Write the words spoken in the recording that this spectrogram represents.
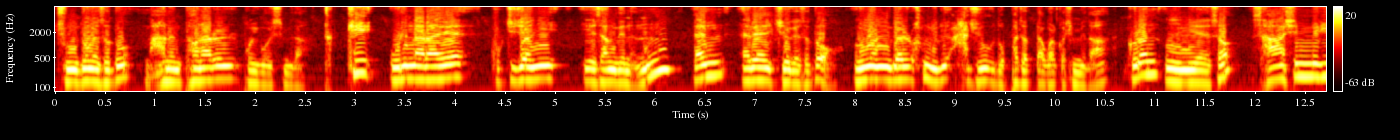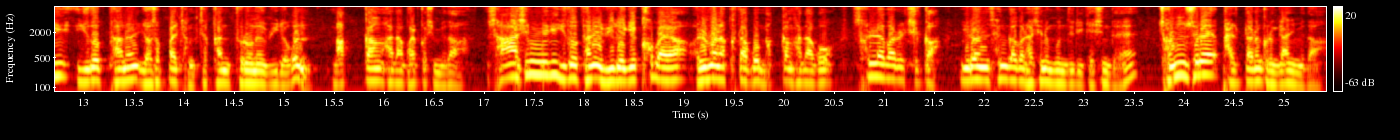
중동에서도 많은 변화를 보이고 있습니다. 특히 우리나라의 국지전이 예상되는 NLL 지역에서도 응용될 확률이 아주 높아졌다고 할 것입니다. 그런 의미에서 40mm 유도탄을 6발 장착한 드론의 위력은 막강하다고 할 것입니다. 40mm 유도탄의 위력이 커봐야 얼마나 크다고 막강하다고 설레발을 칠까 이런 생각을 하시는 분들이 계신데 전술의 발달은 그런 게 아닙니다.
